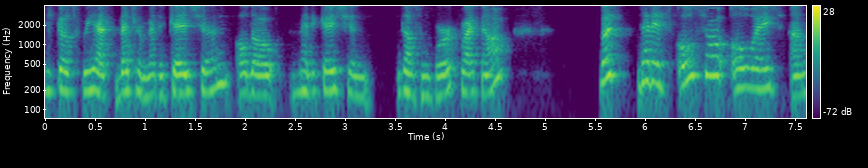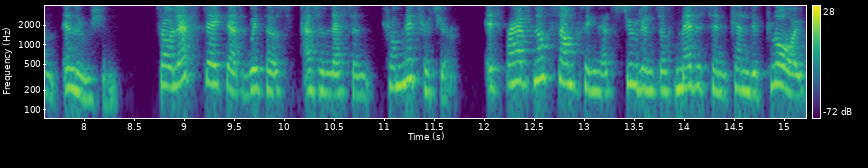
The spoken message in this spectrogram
because we have better medication, although medication doesn't work right now, but that it's also always an illusion. So let's take that with us as a lesson from literature. It's perhaps not something that students of medicine can deploy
